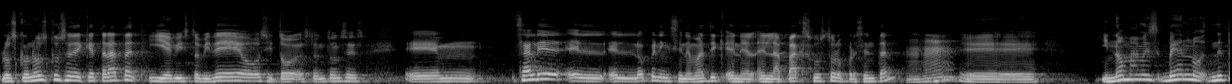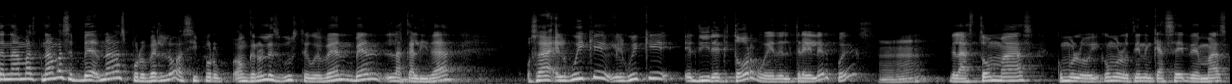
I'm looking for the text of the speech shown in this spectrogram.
los conozco, sé de qué tratan y he visto videos y todo esto. Entonces, eh, sale el, el opening cinematic en, el, en la PAX, justo lo presentan. Ujú. Eh, y no mames, véanlo, neta, nada más, nada más, nada más por verlo, así por, aunque no les guste, güey, vean, vean la calidad. O sea, el que, el que, el director, güey, del tráiler, pues, de las tomas, cómo lo, cómo lo tienen que hacer y demás,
